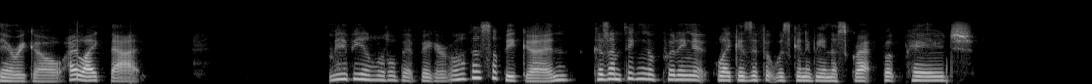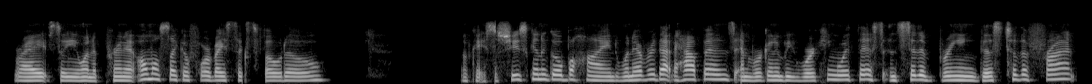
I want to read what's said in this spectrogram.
There we go. I like that. Maybe a little bit bigger. Well, this will be good because I'm thinking of putting it like as if it was going to be in a scrapbook page, right? So you want to print it almost like a four by six photo. Okay, so she's going to go behind whenever that happens, and we're going to be working with this instead of bringing this to the front.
